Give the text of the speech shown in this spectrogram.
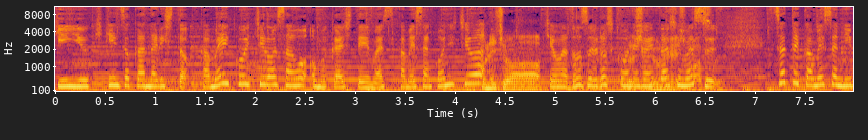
金融貴金属アナリスト亀井浩一郎さんをお迎えしています。亀井さんこんにちは。こんにちは。今日はどうぞよろしくお願いいたしますさて亀井さん日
